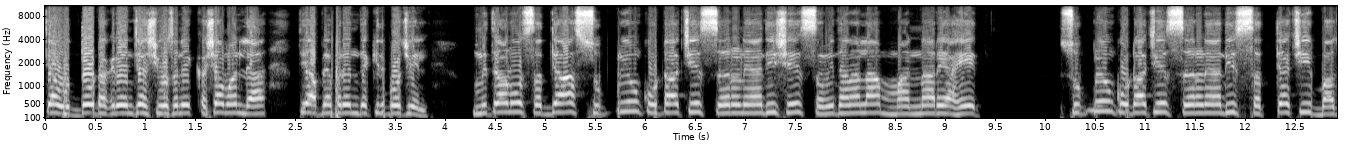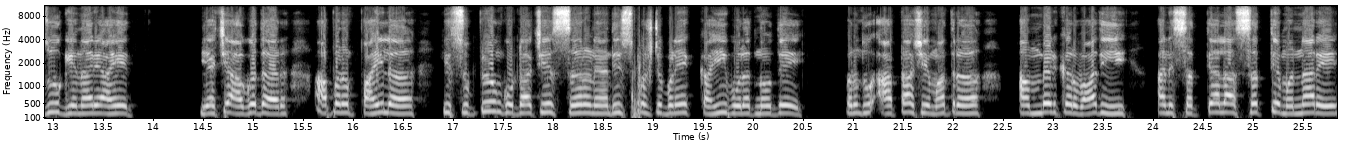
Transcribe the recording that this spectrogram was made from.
त्या उद्धव ठाकरे यांच्या शिवसेने कशा मानल्या ते आपल्यापर्यंत देखील पोहोचेल. मित्रांनो सध्या सुप्रीम कोर्टाचे सरन्यायाधीश हे संविधानाला मानणारे आहेत. सुप्रीम कोर्टाचे सरन्यायाधीश सत्याची बाजू घेणारे आहेत. याच्या अगोदर आपण पाहिलं की सुप्रीम कोर्टाचे सरन्यायाधीश स्पष्टपणे काही बोलत नव्हते. परंतु आताचे मात्र आंबेडकरवादी आणि सत्याला सत्य म्हणणारे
